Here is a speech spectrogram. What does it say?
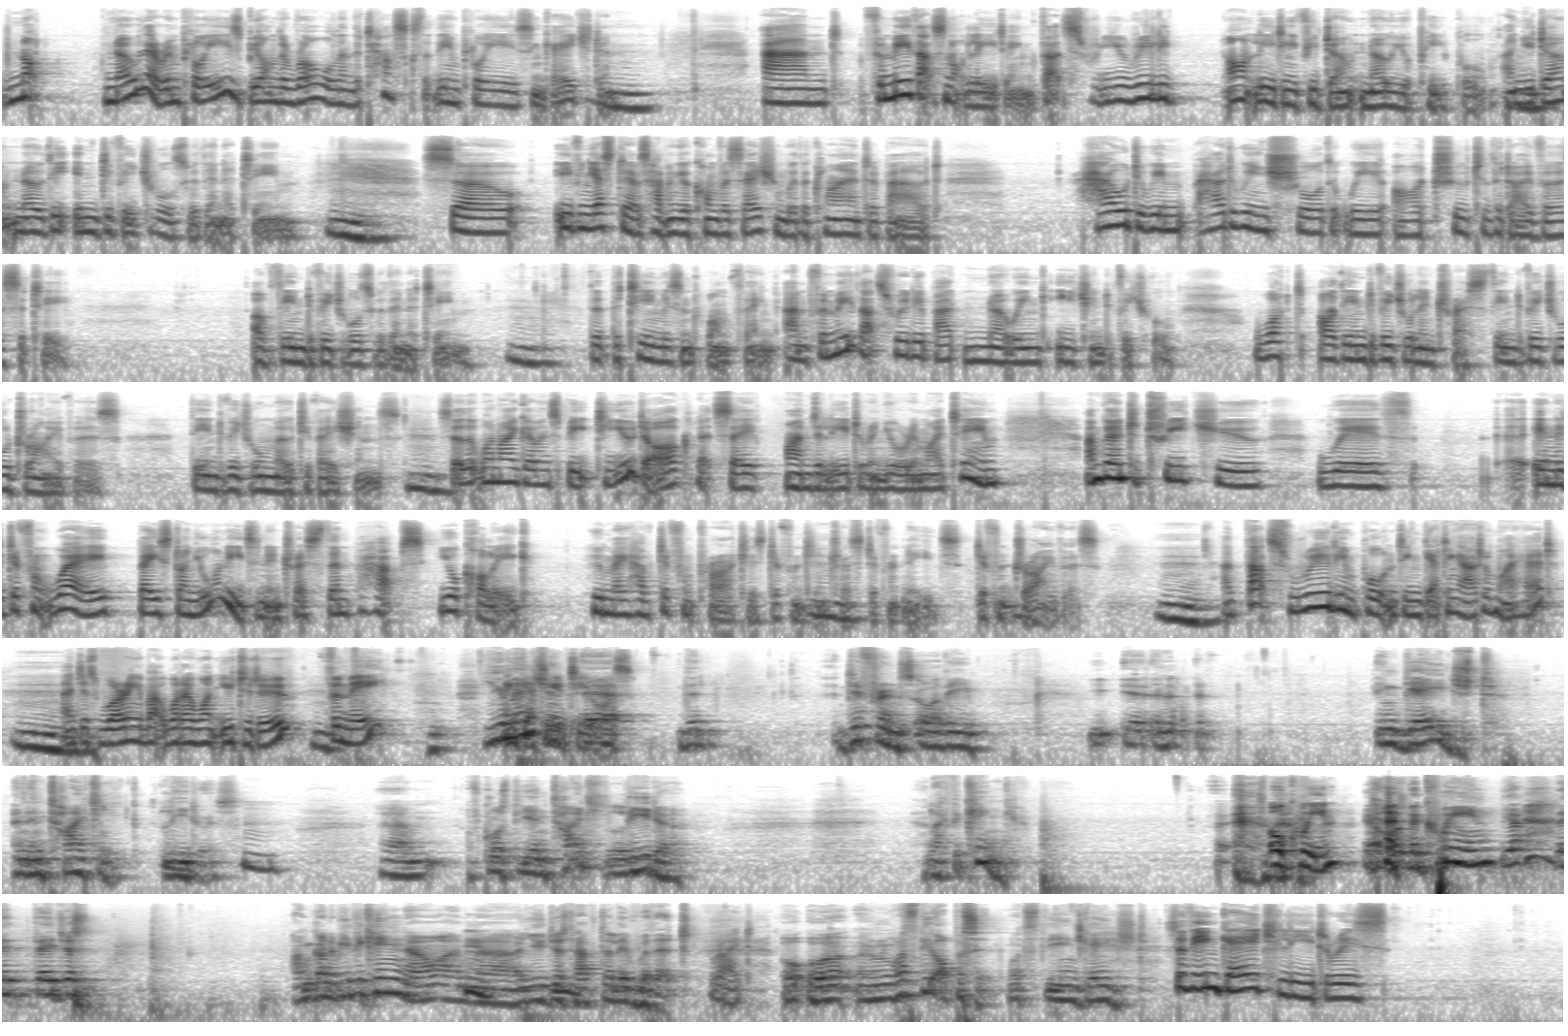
not know their employees beyond the role and the tasks that the employee is engaged in. Hmm. And for me, that's not leading. That's you really aren't leading if you don't know your people and you mm. don't know the individuals within a team. Mm. So even yesterday, I was having a conversation with a client about how do we how do we ensure that we are true to the diversity of the individuals within a team. Mm. That the team isn't one thing. And for me, that's really about knowing each individual. What are the individual interests, the individual drivers, the individual motivations? So that when I go and speak to you, Dag, let's say I'm the leader and you're in my team, I'm going to treat you with uh, in a different way based on your needs and interests than perhaps your colleague who may have different priorities, different interests, different needs, different drivers. And that's really important in getting out of my head and just worrying about what I want you to do for me. You mentioned it to uh, the difference or the uh, engaged and entitled leaders. Hmm. Um, of course, the entitled leader, like the king, Or queen. yeah, or the queen, yeah, they, they just, I'm going to be the king now, and uh, you just have to live with it. Right. Or, or and what's the opposite? What's the engaged? So the engaged leader is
